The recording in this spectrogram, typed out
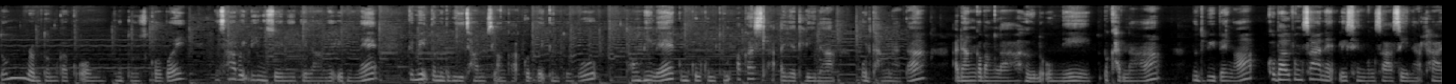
တုံရမ်တုံကကုံမတုစကိုဘိုင်နစာဘိဒင်းဆွေနီတလာငေအိနဲကမိတမဒဘီချမ်စလန်ကကုတ်ဘိုင်ကန်တူထောင်းနီလေကုမ်ကုလ်ကုမ်ထုမ်အကစလာအယတ်လီနာဥလ်ထောင်းနာတာ อุลทางนาตาอดังกบังลาเฮลอมนี่ประคันนามุดบีเปงะขบาลวังซาเนลิเซนวังซาสีนาทาย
